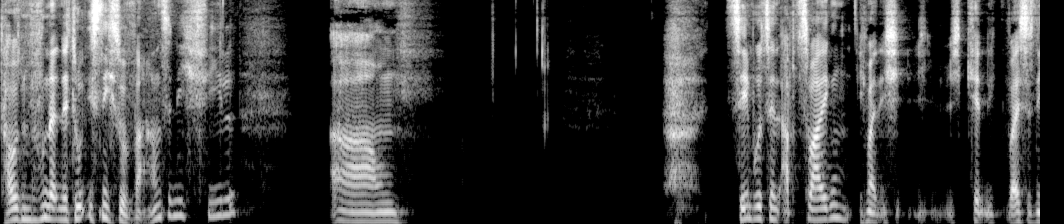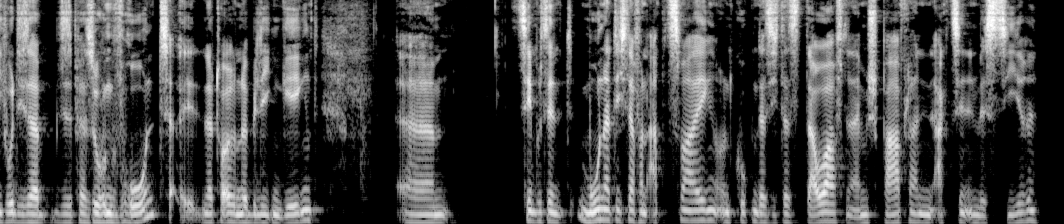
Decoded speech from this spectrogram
1500 netto ist nicht so wahnsinnig viel. Ähm, 10% abzweigen. Ich meine, ich, ich, ich, kenn, ich weiß jetzt nicht, wo dieser, diese Person wohnt, in einer teuren oder billigen Gegend. Ähm, 10% monatlich davon abzweigen und gucken, dass ich das dauerhaft in einem Sparplan in Aktien investiere.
